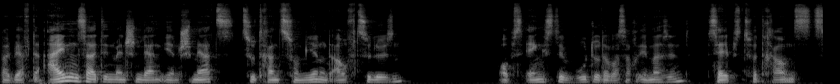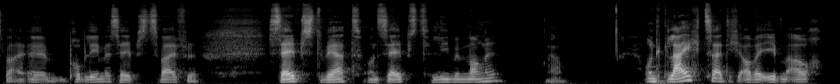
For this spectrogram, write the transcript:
weil wir auf der einen Seite den Menschen lernen, ihren Schmerz zu transformieren und aufzulösen, ob es Ängste, Wut oder was auch immer sind, Selbstvertrauensprobleme, äh, Selbstzweifel, Selbstwert und Selbstliebemangel, ja. und gleichzeitig aber eben auch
